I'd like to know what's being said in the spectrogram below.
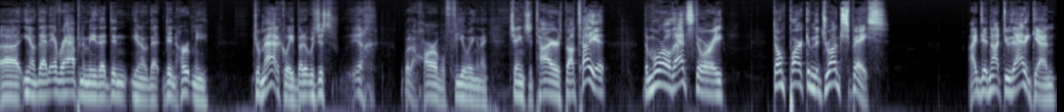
uh, you know, that ever happened to me that didn't, you know, that didn't hurt me dramatically, but it was just ugh, what a horrible feeling. And I changed the tires. But I'll tell you, the moral of that story: don't park in the drug space. I did not do that again.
